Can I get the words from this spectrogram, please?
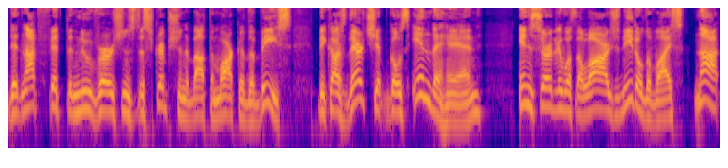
did not fit the new version's description about the mark of the beast because their chip goes in the hand, inserted with a large needle device, not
